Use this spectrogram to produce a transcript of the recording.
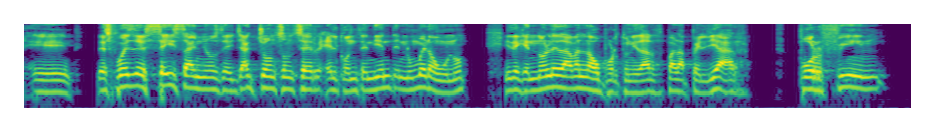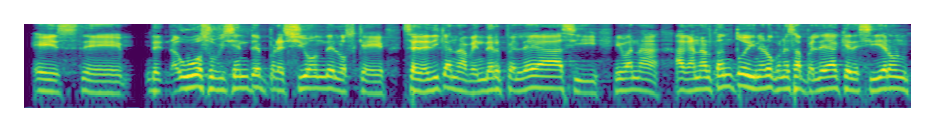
eh, después de seis años de Jack Johnson ser el contendiente número uno y de que no le daban la oportunidad para pelear, por fin este, hubo suficiente presión de los que se dedican a vender peleas y iban a, ganar tanto dinero con esa pelea que decidieron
